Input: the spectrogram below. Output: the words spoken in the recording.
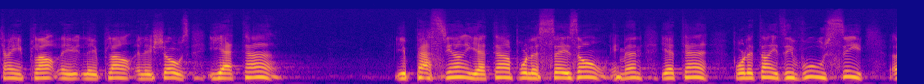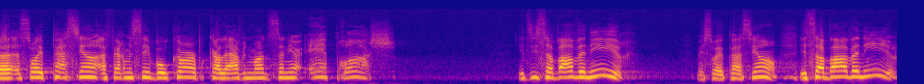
quand il plante les, plantes et les choses, il attend. Il est patient, il attend pour la saison. Amen. Il attend pour le temps. Il dit, vous aussi, euh, soyez patients, affermissez vos cœurs, car l'avènement du Seigneur est proche. Il dit, ça va venir. Mais soyez patient. Et ça va venir.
